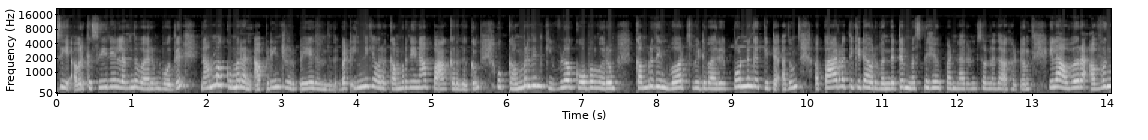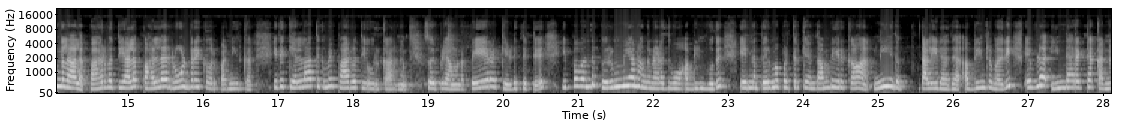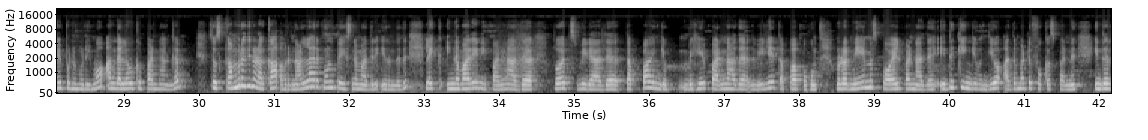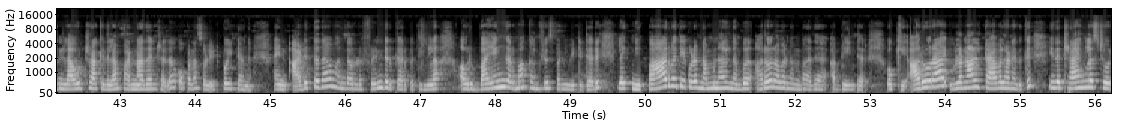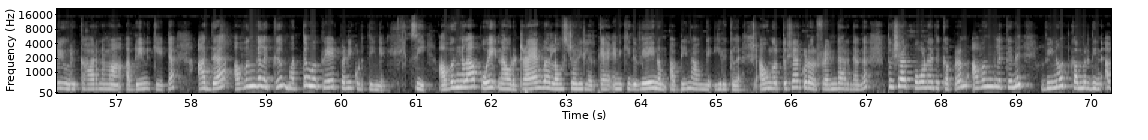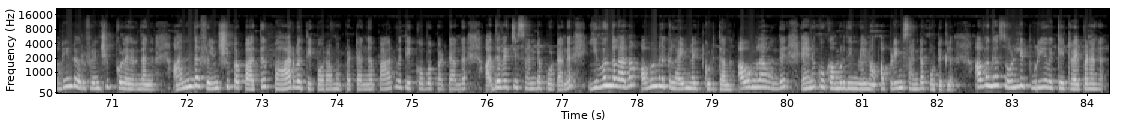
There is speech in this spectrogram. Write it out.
சி அவருக்கு சீரியல்லேருந்து வரும்போது நம்ம குமரன் அப்படின்ற ஒரு பேர் இருந்தது. பட் இன்றைக்கி அவரை கமருதீனாக பார்க்கறதுக்கும் ஓ கமருதீனுக்கு இவ்வளோ கோபம் வரும். கமருதீன் வேர்ட்ஸ் விடுவார். பொண்ணுங்க கிட்ட அதுவும் பார்வதி கிட்ட அவர் வந்துட்டு மிஸ்பிஹேவ் பண்ணாருன்னு சொன்னதாகட்டும். இல்லை அவர் அவங்களால பார்வதியால் பல ரூல் பிரேக் அவர் பண்ணியிருக்கார். இதுக்கு எல்லாத்துக்குமே பார்வதி ஒரு காரணம். ஸோ இப்படி அவனோட பேரை கெடுத்துட்டு இப்போ வந்து பெருமையாக நாங்கள் நடத்துவோம் அப்படின் போது என்னை பெருமைப்படுத்திருக்க என் தம்பி இருக்கான். நீ இதை தலையிடாத அப்படின்ற மாதிரி எவ்வளோ இன்டைரக்டாக கன்வே பண்ண முடியுமோ அந்த அளவுக்கு பண்ணாங்க. ஸோ கமருதீனோட அக்கா அவர் நல்லா இருக்கணும்னு பேசின மாதிரி இருந்தது. லைக் இந்த மாதிரி நீ பண்ணாத வேர்ட்ஸ் விடாத தப்பாக இங்கே பிஹேவ் பண்ணாத அது வெளியே தப்பாக போகும். உன்னோட நேமை ஸ்பாயில் பண்ணாத எதுக்கு இங்கே வந்தியோ அதை மட்டும் ஃபோக்கஸ் பண்ணு. இந்த லவ் ட்ராக் இதெல்லாம் பண்ணாதன்றதை ஓப்பனாக சொல்லிட்டு போயிட்டாங்க. அண்ட் அடுத்ததாக வந்து அவரோட ஃப்ரெண்ட் இருக்கார் பார்த்தீங்களா அவர் பயங்கரமாக கன்ஃபியூஸ் பண்ணி விட்டுட்டாரு. லைக் நீ பார்வதியை கூட நம்மனால நம்ப அரோராவை நம்பாத அப்படின்ட்டார். ஓகே அரோரா இவ்வளோ நாள் ட்ராவல் ஆனதுக்கு இந்த ட்ரையாங்குலர் ஸ்டோரி ஒரு காரணமா அப்படின்னு கேட்டால் அதை அவங்களுக்கு மற்றவங்க க்ரியேட் பண்ணி கொடுத்தீங்க. சி அவங்களா போய் நான் ஒரு ட்ரையாங்குலர் லவ் ஸ்டோரியில் இருக்கேன் எனக்கு இது வேணும் அப்படின்னு அவங்க இருக்கல. அவங்க துஷார் கூட ஒரு ஃப்ரெண்டாக இருந்தாங்க. துஷார் போனதுக்கப்புறம் அவங்களுக்குன்னு வினோத் கமருதீன் அப்படின்ற ஒரு ஃப்ரெண்ட்ஷிப் கூட இருந்தாங்க. அந்த ஃப்ரெண்ட்ஷிப்பை பார்த்து பார்வதி பொறாமப்பட்டாங்க பார்வதி கோபப்பட்டாங்க அதை வச்சு சண்டை போட்டாங்க. இவங்களா தான் அவங்களுக்கு லைம் லைட் கொடுத்தாங்க. அவங்களா வந்து எனக்கும் கமருதீன் வேணும் அப்படின்னு சண்டை போட்டுக்கல. அவங்க சொல்லி புரிய வைக்க ட்ரை பண்ணாங்க.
